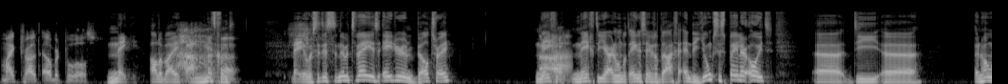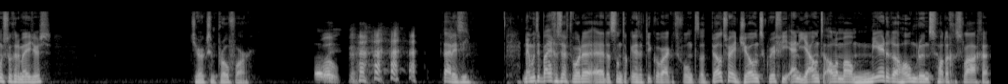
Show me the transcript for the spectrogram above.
Mike Trout, Albert Pujols. Nee, allebei niet goed. Nee jongens, dit is, nummer 2 is Adrian Beltre. Negen- Ah. 19 jaar en 171 dagen. En de jongste speler ooit eh, die eh, een home sloeg in de majors. Jerkson Profar. Wow. Daar is hij. En dan moet erbij gezegd worden, eh, dat stond ook in het artikel waar ik het vond, dat Beltray, Jones, Griffey en Yount allemaal meerdere home runs hadden geslagen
